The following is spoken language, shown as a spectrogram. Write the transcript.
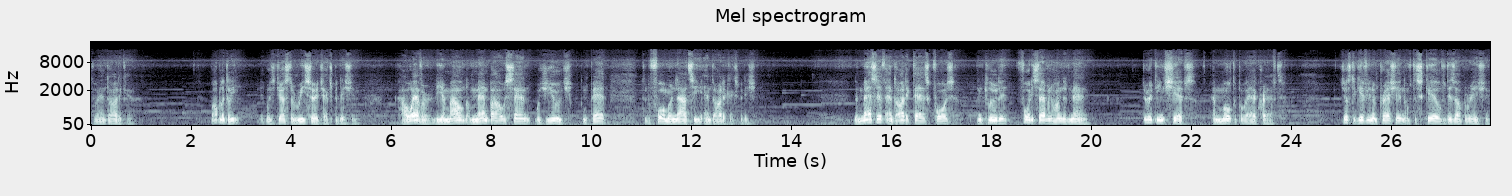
to Antarctica. Publicly, it was just a research expedition. However, the amount of manpower sent was huge compared to the former Nazi Antarctic expedition. The massive Antarctic task force included 4,700 men, 13 ships, and multiple aircraft. Just to give you an impression of the scale of this operation.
